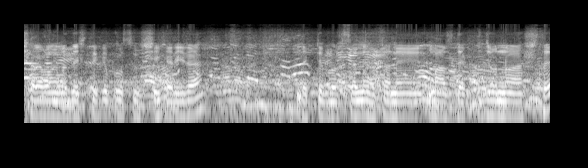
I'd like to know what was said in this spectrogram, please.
সারা বাংলাদেশ থেকে প্রচুর শিকারীরা দেখতে পাচ্ছেন এখানে মাছ দেখার জন্য যে।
